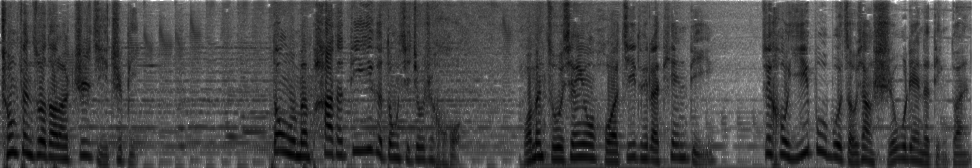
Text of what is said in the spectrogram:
充分做到了知己知彼。动物们怕的第一个东西就是火，我们祖先用火击退了天敌。最后一步步走向食物链的顶端。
